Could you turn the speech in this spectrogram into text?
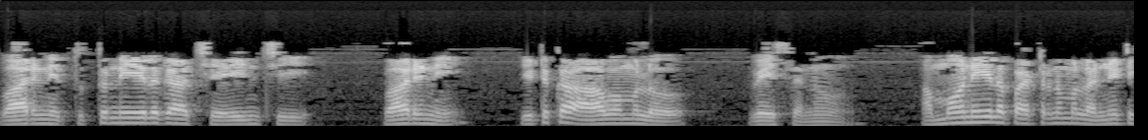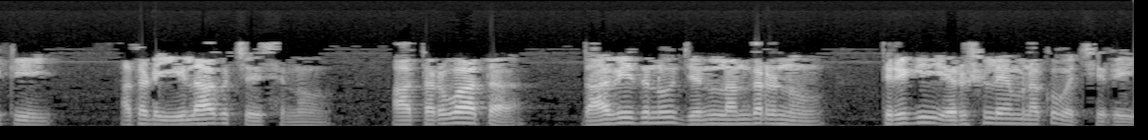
వారిని తుత్తునీయులుగా చేయించి వారిని ఇటుక ఆవములో వేసెను. అమ్మోనీయుల పట్టణములన్నిటికీ అతడు ఈలాగు చేసెను. ఆ తరువాత దావీదును జనులందరూ తిరిగి ఎరుషులేమునకు వచ్చిరి.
